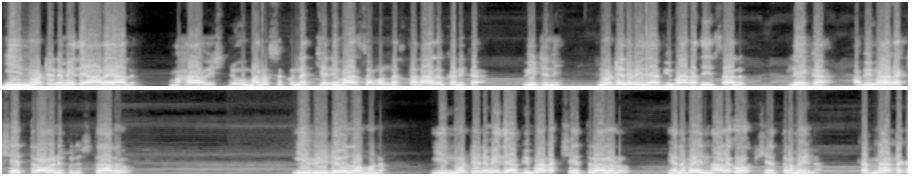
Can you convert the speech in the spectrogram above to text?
ఈ నూట ఎనిమిది ఆలయాలు మహావిష్ణువు మనసుకు నచ్చే నివాసం ఉన్న స్థలాలు కనుక వీటిని నూట ఎనిమిది అభిమాన దేశాలు లేక అభిమాన క్షేత్రాలని పిలుస్తారు. ఈ వీడియోలో మనం ఈ నూట ఎనిమిది అభిమాన క్షేత్రాలలో ఎనభై నాలుగవ క్షేత్రమైన కర్ణాటక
